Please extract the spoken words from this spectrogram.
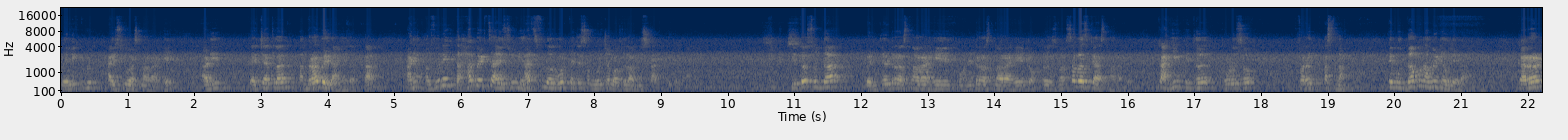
well equip I C U असणार आहे. आणि त्याच्यातला पंधरा बेड आहेत आत्ता आणि अजून एक दहा बेडचा आय सी यू ह्याच फ्लोअरवर त्याच्या समोरच्या बाजूला आम्ही स्टार्ट केलेला आहे. तिथं सुद्धा व्हेंटिलेटर असणार आहे मॉनिटर असणार आहे डॉक्टर असणार सगळंच काय असणार आहे. काही तिथं थोडंसं फरक असणार. ते मुद्दा म्हणून आम्ही ठेवलेलं आहे. कारण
